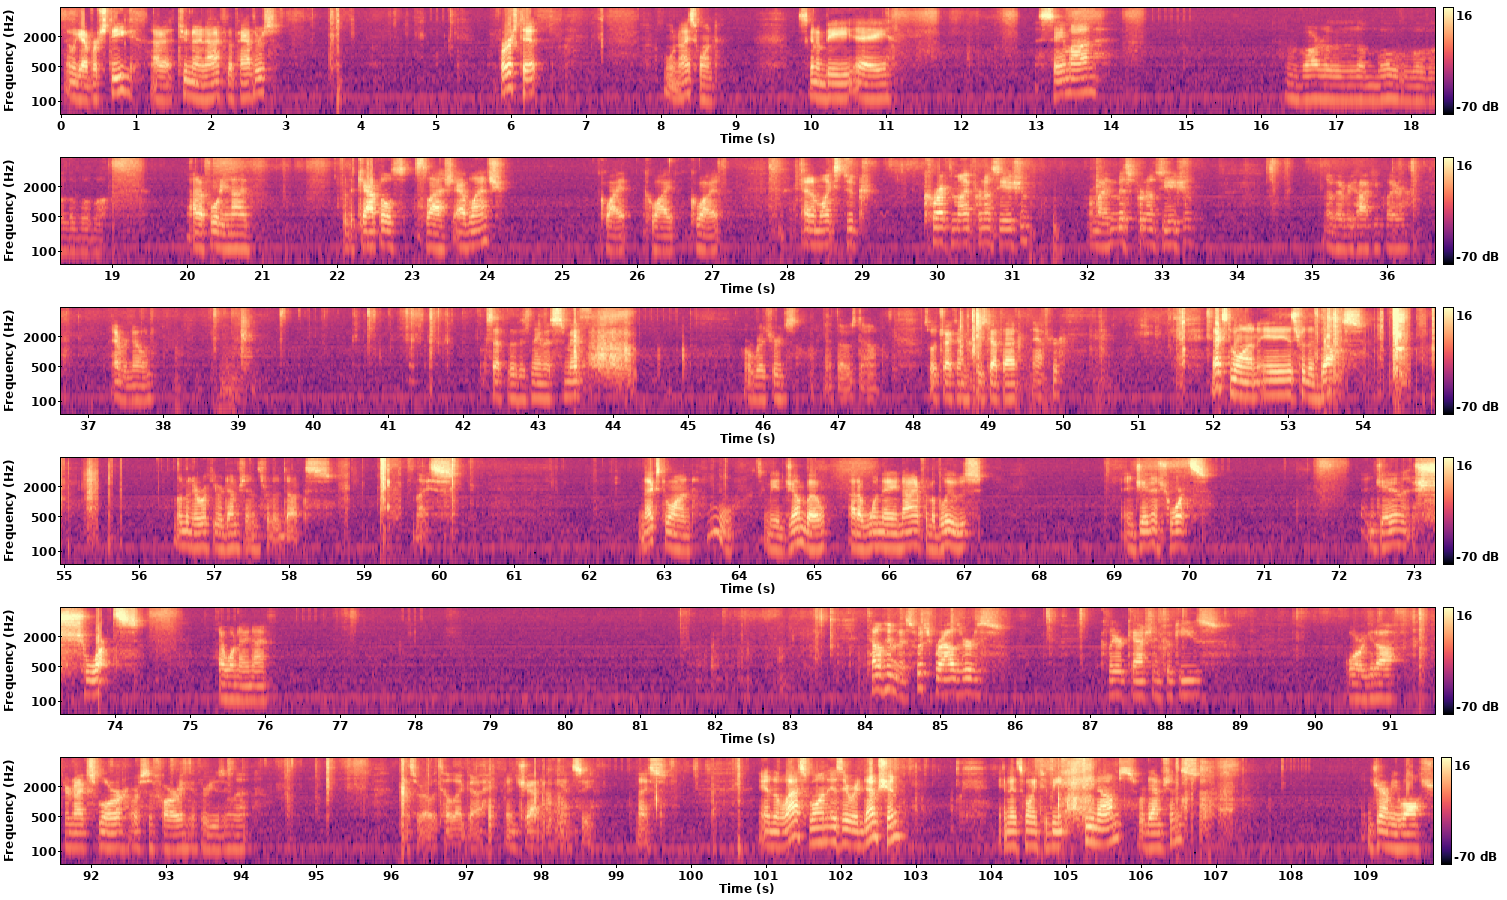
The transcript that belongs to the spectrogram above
And we got Versteeg out of 299 for the Panthers. First hit. Oh, nice one. It's going to be a Semyon Varlamova out of 49 for the Capitals slash Avalanche. Quiet, quiet, quiet. Adam likes to correct my pronunciation or my mispronunciation of every hockey player ever known. Except that his name is Smith or Richards. I get those down. So we'll check in who's got that after. Next one is for the Ducks. Limited rookie redemptions for the Ducks. Nice. Next one. Ooh, it's going to be a jumbo out of 189 for the Blues. And Jaden Schwartz. Jaden Schwartz at 199. Tell him to switch browsers, clear cache and cookies, or get off Internet Explorer or Safari if they're using that. That's what I would tell that guy in chat who can't see. Nice. And the last one is a redemption. And it's going to be Phenoms Redemptions. Jeremy Walsh.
